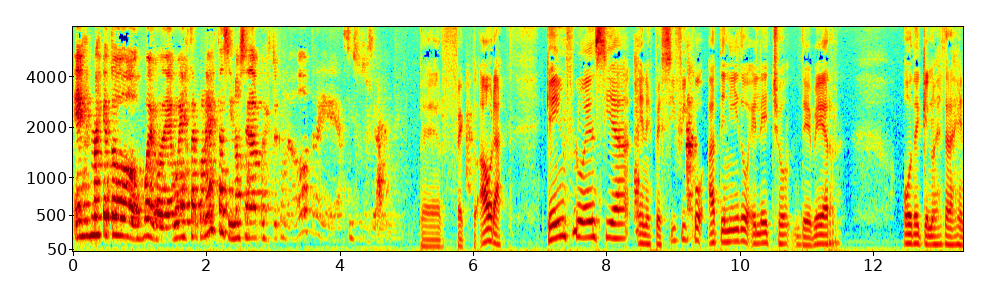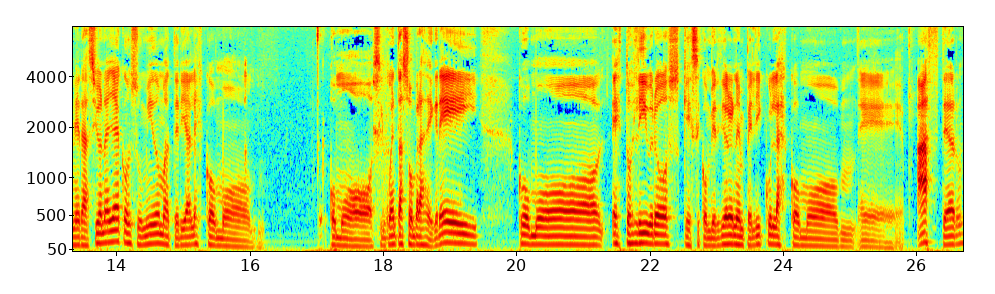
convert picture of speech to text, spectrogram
es más que todo juego de voy a estar con esta, si no se da, pues estoy con la otra y así sucesivamente. Perfecto. Ahora, ¿Qué influencia en específico ha tenido el hecho de ver o de que nuestra generación haya consumido materiales como como 50 sombras de Grey, como estos libros que se convirtieron en películas como eh, After,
